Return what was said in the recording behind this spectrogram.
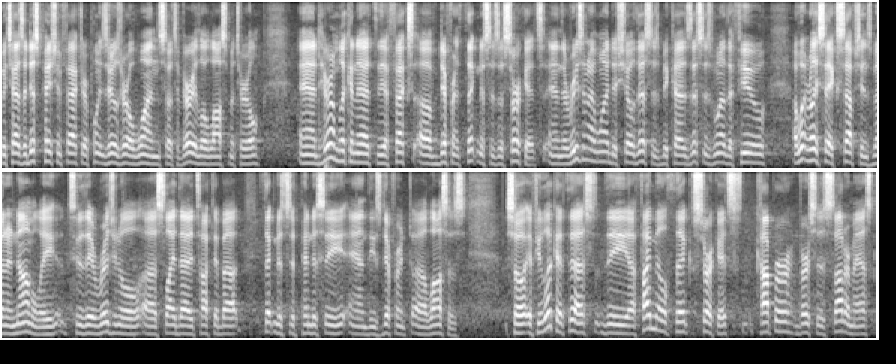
which has a dissipation factor of 0.001, so it's a very low loss material. And here I'm looking at the effects of different thicknesses of circuits. And the reason I wanted to show this is because this is one of the few, I wouldn't really say exceptions, but anomaly to the original uh, slide that I talked about, thickness dependency and these different uh, losses. So if you look at this, the uh, 5 mil thick circuits, copper versus solder mask,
